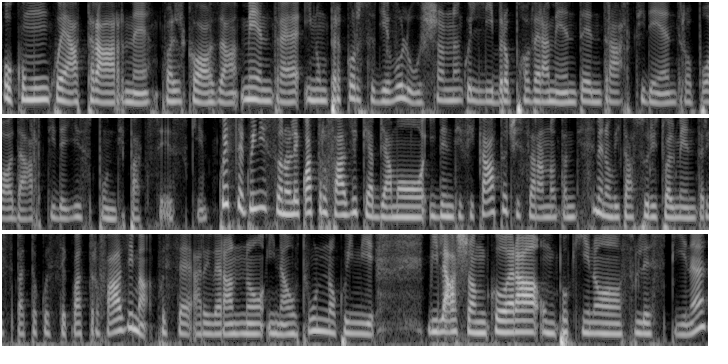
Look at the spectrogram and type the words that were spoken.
o comunque a trarne qualcosa, mentre in un percorso di evolution quel libro può veramente entrarti dentro, può darti degli spunti pazzeschi. Queste quindi sono le quattro quattro fasi che abbiamo identificato, ci saranno tantissime novità su Ritualmente rispetto a queste quattro fasi, ma queste arriveranno in autunno, quindi vi lascio ancora un pochino sulle spine.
